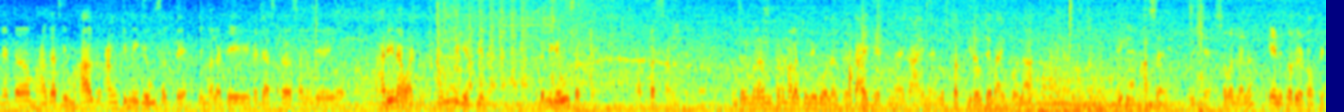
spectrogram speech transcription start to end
नाही तर महागातली महाग अंगठी मी घेऊ शकते. आणि मला ते का जास्त असं म्हणजे भारी नाही वाटलं म्हणून मी घेतली नाही. तर मी घेऊ शकते. आत्ताच सांगते. नंतर नंतर मला तुम्ही बोलाल की काय घेत नाही काय नाही नुसता फिरवते बायकोला. ठीक आहे? असं आहे. विषय. समजलं ना? एंड करूया टॉपिक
